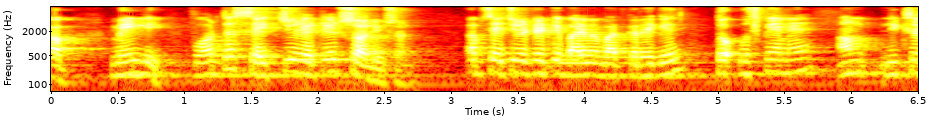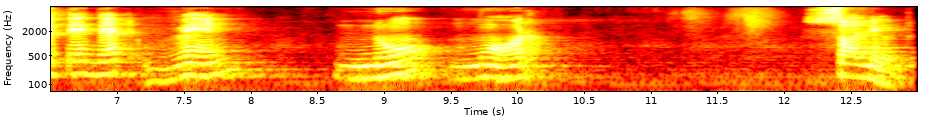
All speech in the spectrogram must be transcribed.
अब mainly for the saturated solution अब सेचुरेटेड के बारे में बात करेंगे तो उसके में हम लिख सकते हैं that when no more solute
